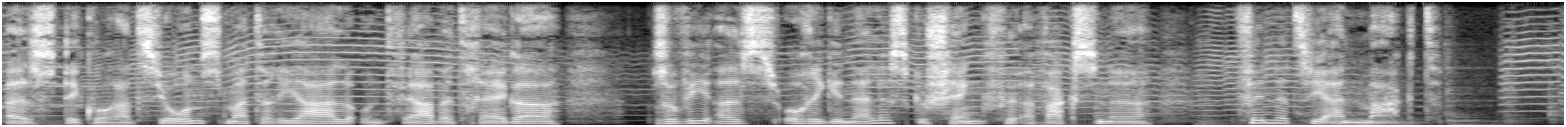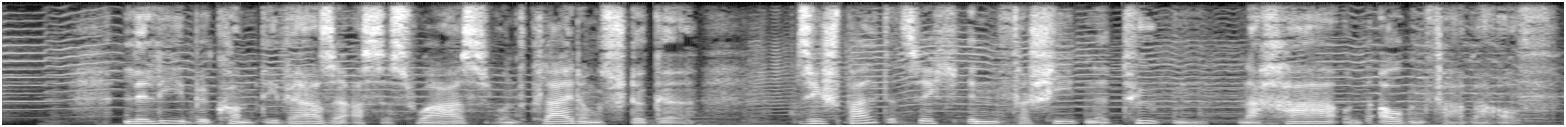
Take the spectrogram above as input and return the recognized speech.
Als Dekorationsmaterial und Werbeträger sowie als originelles Geschenk für Erwachsene findet sie einen Markt. Lilly bekommt diverse Accessoires und Kleidungsstücke. Sie spaltet sich in verschiedene Typen nach Haar- und Augenfarbe auf.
